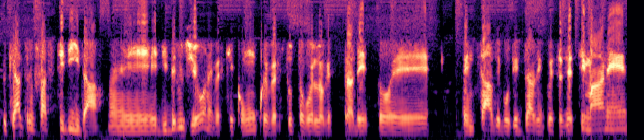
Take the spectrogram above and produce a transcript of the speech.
più che altro infastidita eh, e di delusione perché comunque per tutto quello che sarà detto e pensato, ipotizzato in queste settimane,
